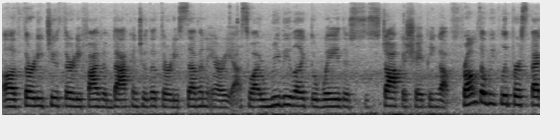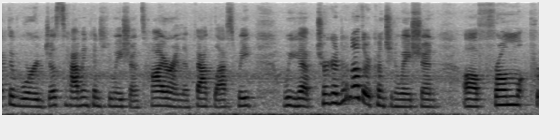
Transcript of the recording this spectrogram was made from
uh, 32, 35, and back into the 37 area. So I really like the way this stock is shaping up. From the weekly perspective, we're just having continuations higher. And in fact, last week we have triggered another continuation uh, from pr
